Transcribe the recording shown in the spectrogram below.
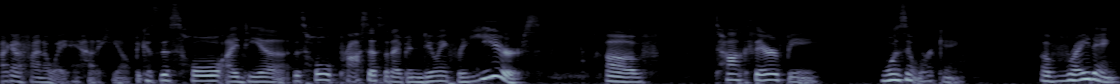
I gotta find a way how to heal because this whole idea, this whole process that I've been doing for years of talk therapy wasn't working. Of writing,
